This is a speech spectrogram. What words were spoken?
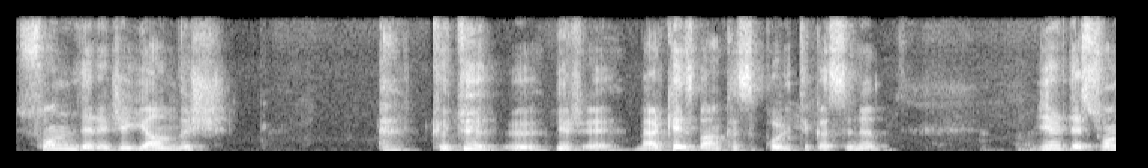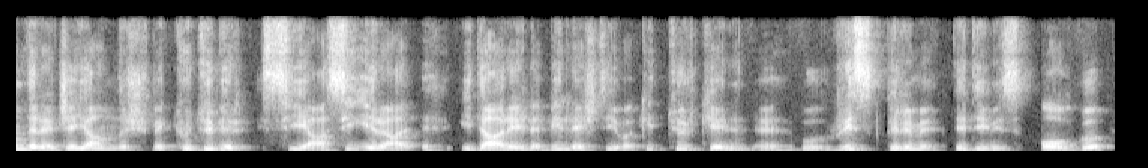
son derece yanlış, kötü bir Merkez Bankası politikasını bir de son derece yanlış ve kötü bir siyasi idareyle birleştiği vakit Türkiye'nin bu risk primi dediğimiz olgu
